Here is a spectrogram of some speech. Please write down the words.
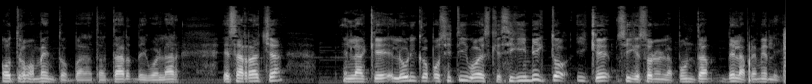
otro momento para tratar de igualar esa racha en la que lo único positivo es que sigue invicto y que sigue solo en la punta de la Premier League.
